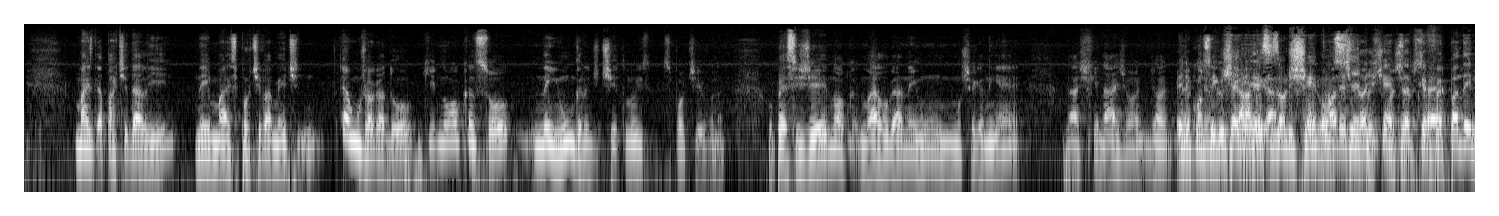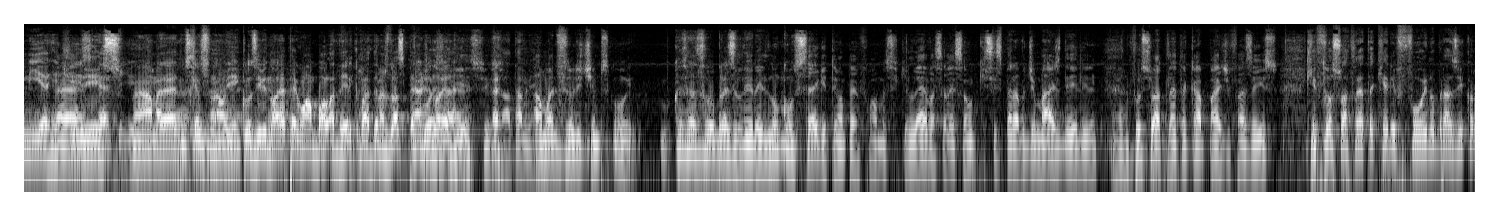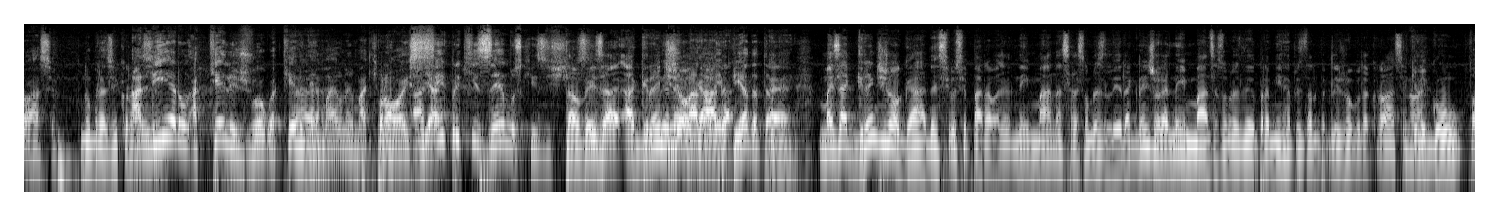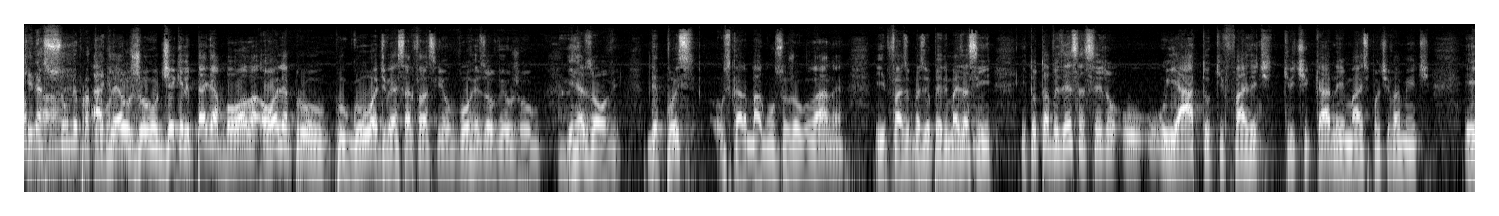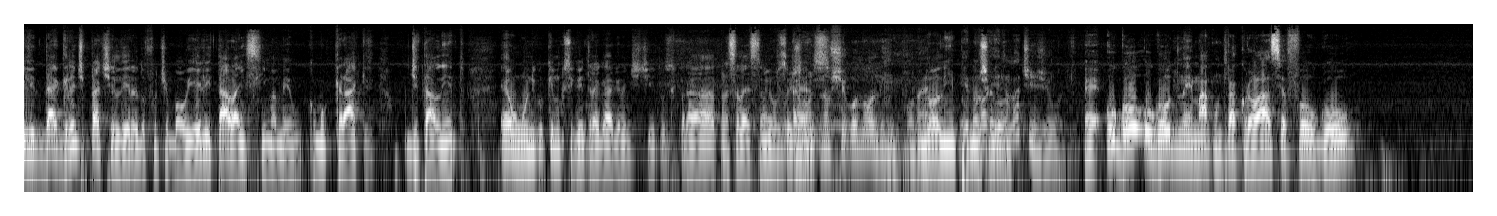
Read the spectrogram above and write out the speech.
Mas a partir dali, Neymar esportivamente é um jogador que não alcançou nenhum grande título esportivo, né? O PSG não, não vai a lugar nenhum, não chega nem a- nas finais de uma. de uma- Ele de- conseguiu chegar na decisão de Champions. decisão de Champions, Champions, é porque é. foi pandemia, a gente É, esquece Isso. Não, mas é, não esqueço não. E inclusive Neuer pegou uma bola dele que bateu nas duas pernas de Pois Neuer. é, Isso, isso. Exatamente. Há uma decisão de Champions com ele. Com a seleção brasileira, ele não consegue ter uma performance que leva a seleção que se esperava demais dele, né? É. Fosse o atleta capaz de fazer isso. Que fosse o atleta que ele foi no Brasil e Croácia. No Brasil e Croácia. Ali era um- aquele jogo, aquele Neymar, era o Neymar que Pronto. nós Ali- sempre quisemos que existisse. Talvez a, a grande Neymar jogada. Olimpíada também. É, mas a grande jogada, se você parar, olha, Neymar na seleção brasileira, a grande jogada Neymar na seleção brasileira, pra mim, é representada por aquele jogo da Croácia, aquele gol. Que ele assume o Aquele é o protagonismo. jogo, o dia que ele pega a bola, olha pro, pro gol, o adversário e fala assim: Eu vou resolver o jogo. E resolve. Depois os caras bagunçam o jogo lá, né? E faz o Brasil perder. Mas assim, então talvez esse seja o, o hiato que faz a gente criticar Neymar esportivamente. Ele, da grande prateleira do futebol, e ele tá lá em cima mesmo, como craque de talento, é o único que não conseguiu entregar grandes títulos pra, pra seleção e Não, pros seus não- times. não chegou no Olimpo, né? No Olimpo, ele não chegou. Ele não atingiu o Olimpo. É, o, gol, o gol do Neymar contra a Croácia foi o gol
